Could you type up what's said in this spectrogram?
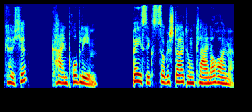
Küche? Kein Problem. Basics zur Gestaltung kleiner Räume.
